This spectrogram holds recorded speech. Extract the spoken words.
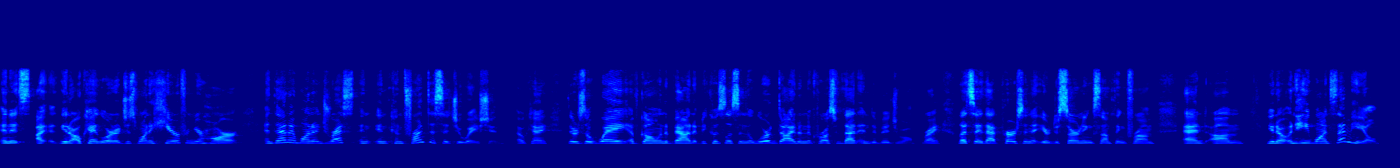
And it's, I, you know, okay, Lord, I just want to hear from your heart. And then I want to address and, and confront the situation, okay? There's a way of going about it. Because listen, the Lord died on the cross for that individual, right? Let's say that person that you're discerning something from, and, um, you know, and he wants them healed.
